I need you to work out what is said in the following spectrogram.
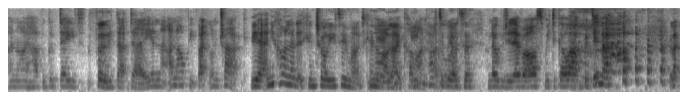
and I have a good day's food that day, and, and I'll be back on track. Yeah, and you can't let it control you too much, can no, you? Like, you can't. have to be able to. Nobody ever ask me to go out for dinner. Like,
